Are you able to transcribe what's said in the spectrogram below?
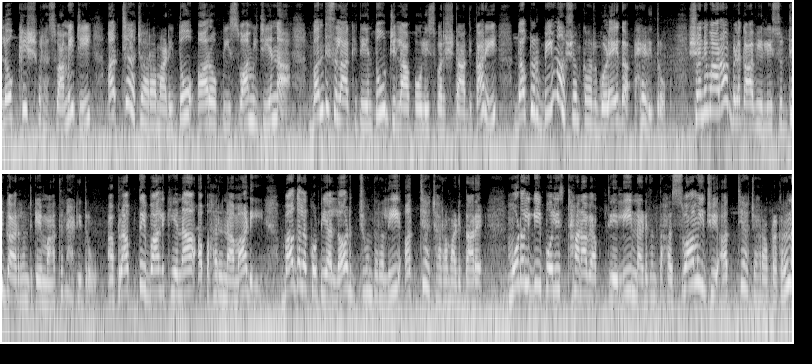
ಲೋಕೇಶ್ವರ ಸ್ವಾಮೀಜಿ ಅತ್ಯಾಚಾರ ಮಾಡಿದ್ದು ಆರೋಪಿ ಸ್ವಾಮೀಜಿಯನ್ನ ಬಂಧಿಸಲಾಗಿದೆ ಎಂದು ಜಿಲ್ಲಾ ಪೊಲೀಸ್ ವರಿಷ್ಠಾಧಿಕಾರಿ ಡಾಕ್ಟರ್ ಭೀಮಾಶಂಕರ್ ಗುಳೇದ್ ಹೇಳಿದ್ರು. ಶನಿವಾರ ಬೆಳಗಾವಿಯಲ್ಲಿ ಸುದ್ದಿಗಾರರೊಂದಿಗೆ ಮಾತನಾಡಿದ್ರು. ಅಪ್ರಾಪ್ತಿ ಬಾಲಕಿಯನ್ನ ಅಪಹರಣ ಮಾಡಿ ಬಾಗಲಕೋಟೆಯ ಲಾರ್ಡ್ ಜೋಂದರಲ್ಲಿ ಅತ್ಯಾಚಾರ ಮಾಡಿದ್ದಾರೆ. ಮೂಡಲಗಿ ಪೊಲೀಸ್ ಠಾಣಾ ವ್ಯಾಪ್ತಿಯಲ್ಲಿ ನಡೆದಂತಹ ಸ್ವಾಮೀಜಿ ಅತ್ಯಾಚಾರ ಪ್ರಕರಣ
